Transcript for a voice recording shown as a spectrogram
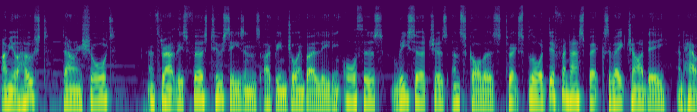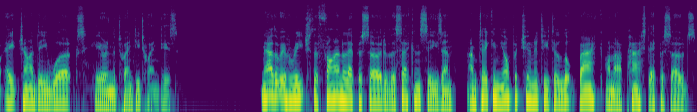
I'm your host, Darren Short, and throughout these first two seasons, I've been joined by leading authors, researchers, and scholars to explore different aspects of HRD and how HRD works here in the 2020s. Now that we've reached the final episode of the second season, I'm taking the opportunity to look back on our past episodes,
